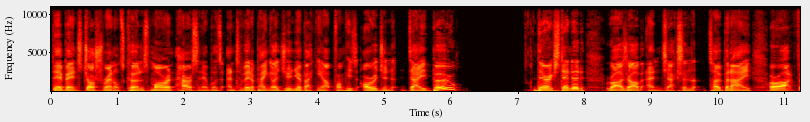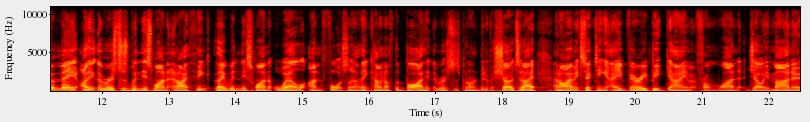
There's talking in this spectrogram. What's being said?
their bench, Josh Reynolds, Curtis Moran, Harrison Edwards and Tevita Pangai Jr. backing up from his origin debut. They're extended, Rajab and Jackson Topine. All right, for me, I think the Roosters win this one, and I think they win this one well, unfortunately. I think coming off the bye, I think the Roosters put on a bit of a show today, and I'm expecting a very big game from one Joey Manu.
